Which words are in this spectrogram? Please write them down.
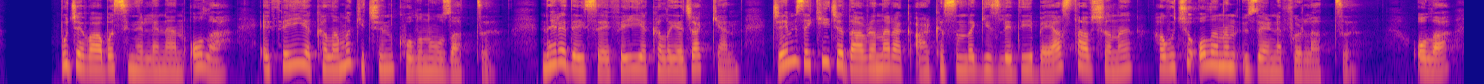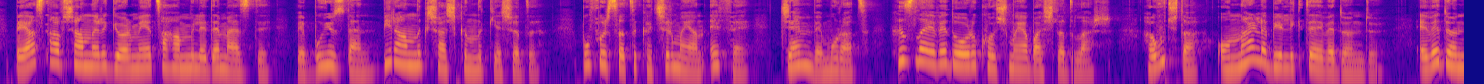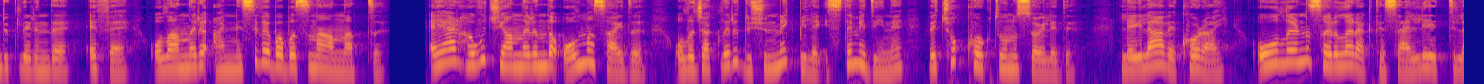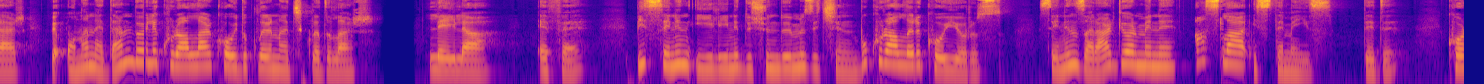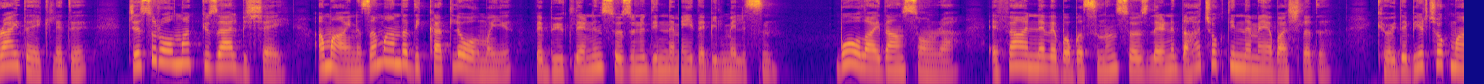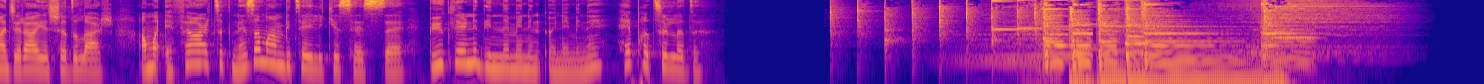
Bu cevaba sinirlenen Ola, Efe'yi yakalamak için kolunu uzattı. Neredeyse Efe'yi yakalayacakken Cem zekice davranarak arkasında gizlediği beyaz tavşanı havuçu Ola'nın üzerine fırlattı. Ola, beyaz tavşanları görmeye tahammül edemezdi ve bu yüzden bir anlık şaşkınlık yaşadı. Bu fırsatı kaçırmayan Efe, Cem ve Murat hızla eve doğru koşmaya başladılar. Havuç da onlarla birlikte eve döndü. Eve döndüklerinde Efe olanları annesi ve babasına anlattı. Eğer havuç yanlarında olmasaydı olacakları düşünmek bile istemediğini ve çok korktuğunu söyledi. Leyla ve Koray oğullarını sarılarak teselli ettiler ve ona neden böyle kurallar koyduklarını açıkladılar. Leyla, Efe, biz senin iyiliğini düşündüğümüz için bu kuralları koyuyoruz. Senin zarar görmeni asla istemeyiz, dedi. Koray da ekledi. Cesur olmak güzel bir şey ama aynı zamanda dikkatli olmayı ve büyüklerinin sözünü dinlemeyi de bilmelisin. Bu olaydan sonra Efe anne ve babasının sözlerini daha çok dinlemeye başladı. Köyde birçok macera yaşadılar ama Efe artık ne zaman bir tehlike sesse büyüklerini dinlemenin önemini hep hatırladı.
